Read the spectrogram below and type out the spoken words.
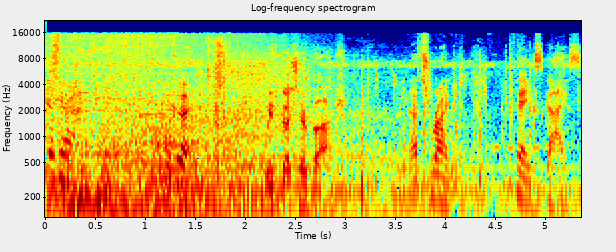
Yeah, yeah. We're good. We've got your back. That's right. Thanks, guys.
